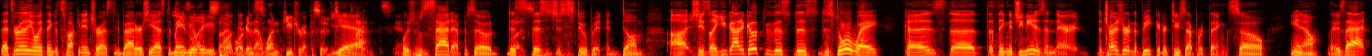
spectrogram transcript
That's really the only thing that's fucking interesting about her. She has to manually she's like plug Cyborg in that one future episode of Teen Yeah. Titans. Yeah. which was a sad episode. This Was. this is just stupid and dumb. Uh, she's like, you got to go through this this this doorway because the the thing that you need is in there. The treasure and the beacon are two separate things. So you know, there's that.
